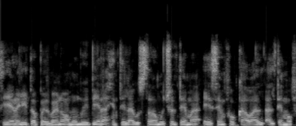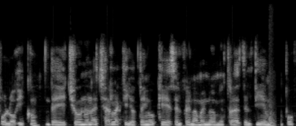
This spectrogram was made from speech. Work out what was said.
Sí, Danielito, pues bueno, vamos muy bien, a la gente le ha gustado mucho el tema, es enfocado al, al, tema ufológico. De hecho, en una charla que yo tengo que es el fenómeno a través del tiempo,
